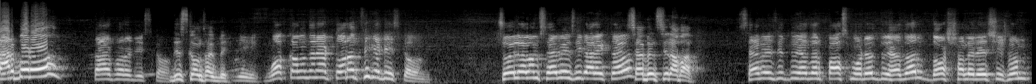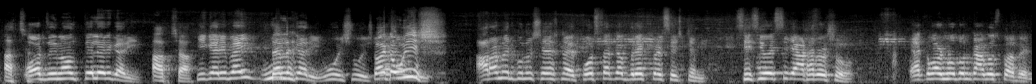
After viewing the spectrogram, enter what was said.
তারপরও? তারপরে ডিসকাউন্ট ডিসকাউন্ট থাকবে। জি। মদিনার তরফ থেকে ডিসকাউন্ট চলে এলাম সেভেন সিট আরেকটা। সেভেন সিট আবার। সেভেন সিট দুই হাজার পাঁচ মডেল দুই হাজার দশ সালের রেজিস্ট্রেশন আচ্ছা। অরিজিনাল তেলের গাড়ি। আচ্ছা। কি গাড়ি ভাই? উইশ গাড়ি উইশ উইশ। টয়টা উইশ। আরামের কোনো শেষ নাই ফোর চাকা ব্রেক প্যাড সিস্টেম সিসি হচ্ছে আঠারোশো। একবার নতুন কাগজ পাবেন।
